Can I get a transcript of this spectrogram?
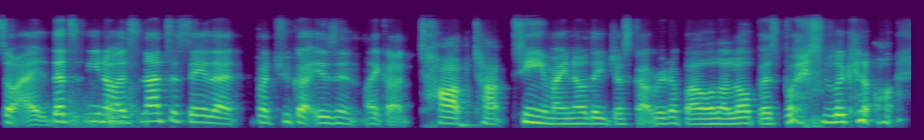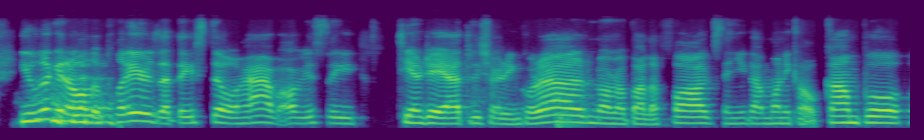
So I that's you know it's not to say that Pachuca isn't like a top top team. I know they just got rid of Paola Lopez, but look at all you look at all the players that they still have. Obviously, TMJ Atlee, Charlene Corral, Norma Palafox, then you got Monica Ocampo,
